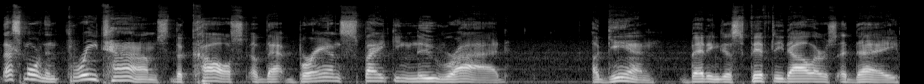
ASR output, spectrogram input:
That's more than three times the cost of that brand spanking new ride. Again, betting just $50 a day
